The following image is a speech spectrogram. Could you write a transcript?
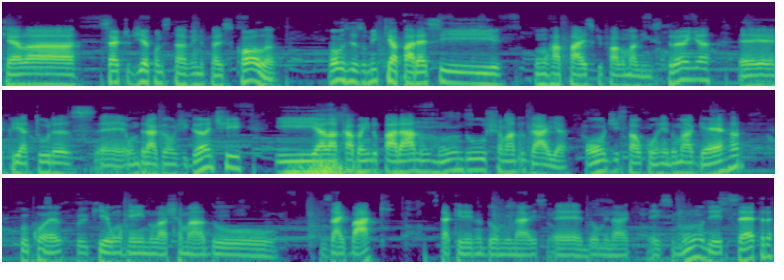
que ela, certo dia, quando estava indo para a escola, vamos resumir que aparece um rapaz que fala uma língua estranha, é, criaturas, é, um dragão gigante, e ela acaba indo parar num mundo chamado Gaia, onde está ocorrendo uma guerra, por é, porque um reino lá chamado Zaibak está querendo dominar, é, dominar esse mundo e etc.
